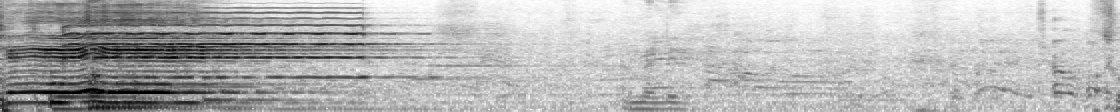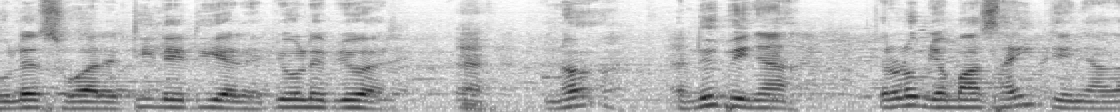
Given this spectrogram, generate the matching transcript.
ချင်းအမလေးဆိုလဲဆိုရတယ်တီးလဲတီးရတယ်ပြောလဲပြောရတယ်အမ်နော်အနုပညာကျွန်တော်တို့မြန်မာဆိုင်ပညာက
